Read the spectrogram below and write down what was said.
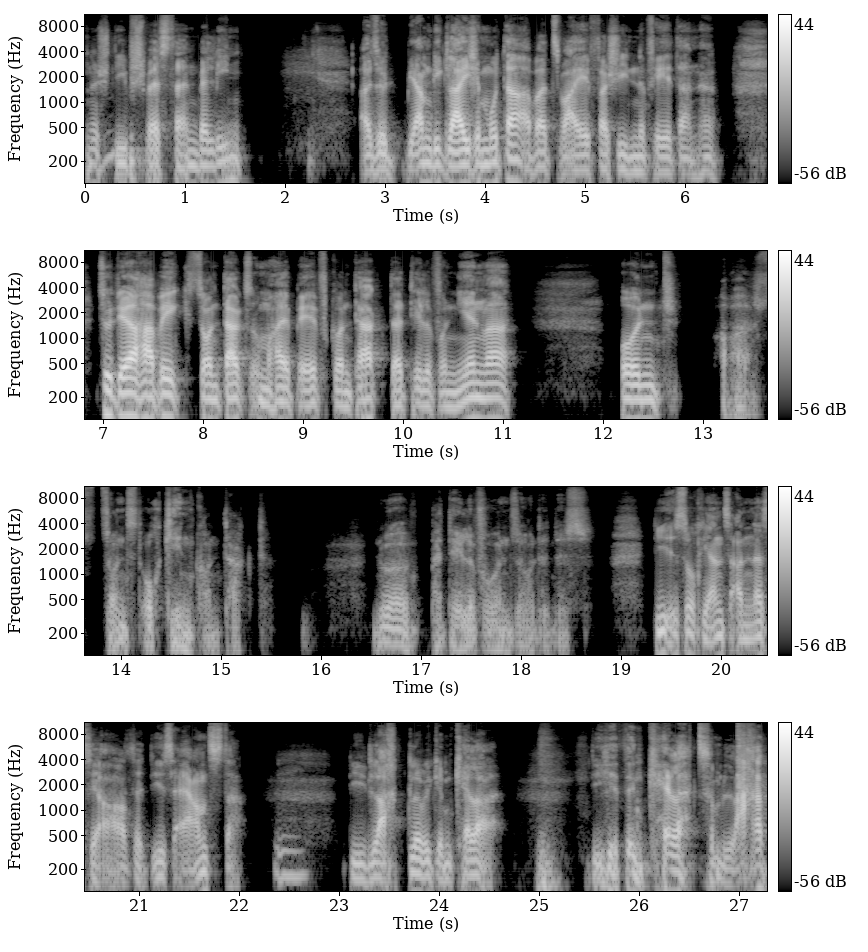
eine Mhm. Stiefschwester in Berlin. Also wir haben die gleiche Mutter, aber zwei verschiedene Väter. Ne? Zu der habe ich sonntags um halb elf Kontakt, da telefonieren wir. Und aber sonst auch keinen Kontakt. Nur per Telefon so. Das die ist auch ganz anders geartet, die ist ernster. Hm. Die lacht, glaube ich, im Keller. Die geht im Keller zum Lachen.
